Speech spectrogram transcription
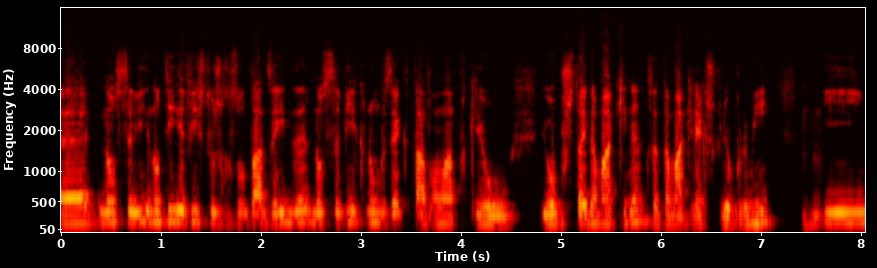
uh, não sabia, não tinha visto os resultados ainda, não sabia que números é que estavam lá porque eu, eu apostei na máquina, portanto a máquina é que escolheu por mim, uhum. e,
